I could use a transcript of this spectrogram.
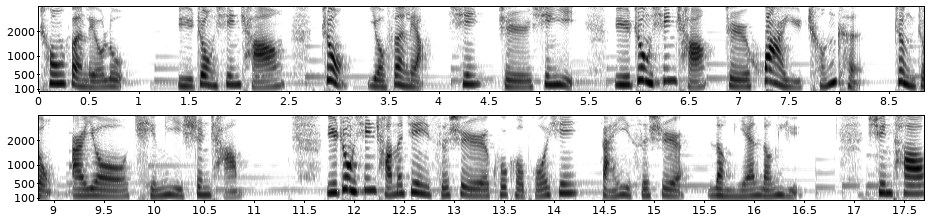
充分流露。语重心长，重有分量，心指心意，语重心长指话语诚恳郑重而又情意深长。语重心长的近义词是苦口婆心，反义词是冷言冷语。熏陶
